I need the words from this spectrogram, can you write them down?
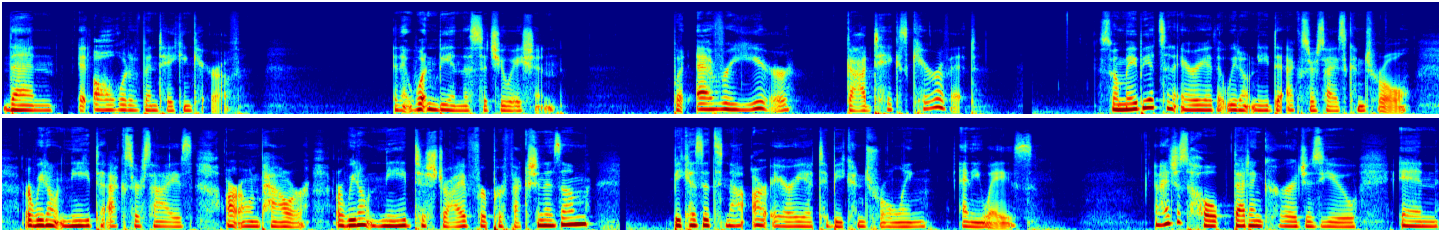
then it all would have been taken care of. And it wouldn't be in this situation. But every year, God takes care of it. So maybe it's an area that we don't need to exercise control, or we don't need to exercise our own power, or we don't need to strive for perfectionism because it's not our area to be controlling, anyways. And I just hope that encourages you in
